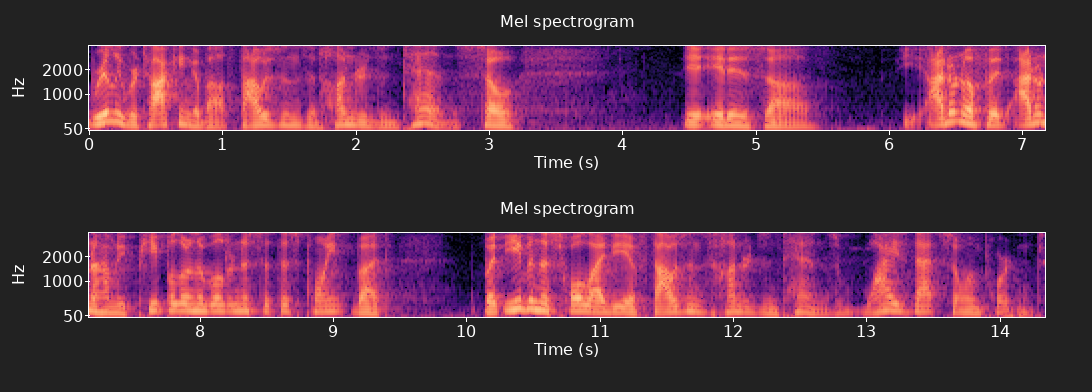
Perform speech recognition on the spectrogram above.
really, we're talking about thousands and hundreds and tens. So it, it is, uh, I don't know if it, I don't know how many people are in the wilderness at this point, but, but even this whole idea of thousands, hundreds, and tens, why is that so important?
